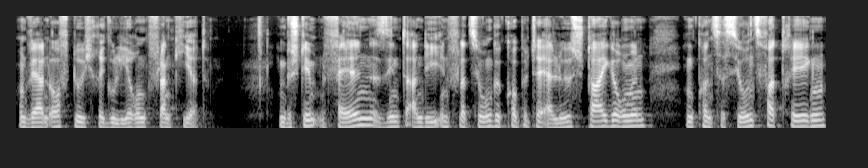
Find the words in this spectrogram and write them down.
und werden oft durch Regulierung flankiert. In bestimmten Fällen sind an die Inflation gekoppelte Erlössteigerungen in Konzessionsverträgen,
